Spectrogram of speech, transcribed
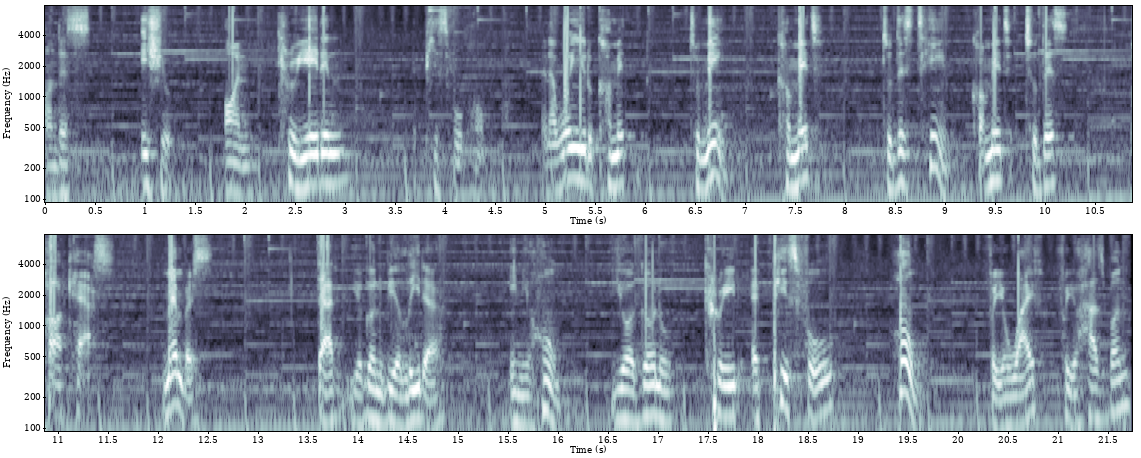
on this issue on creating a peaceful home. And I want you to commit to me, commit to this team, commit to this podcast members that you're going to be a leader in your home. You are going to create a peaceful home for your wife, for your husband,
